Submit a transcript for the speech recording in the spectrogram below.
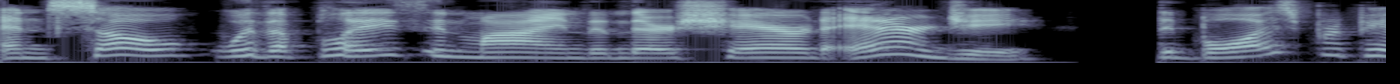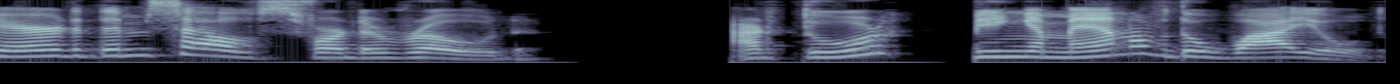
And so, with a place in mind and their shared energy, the boys prepared themselves for the road. Arthur, being a man of the wild,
